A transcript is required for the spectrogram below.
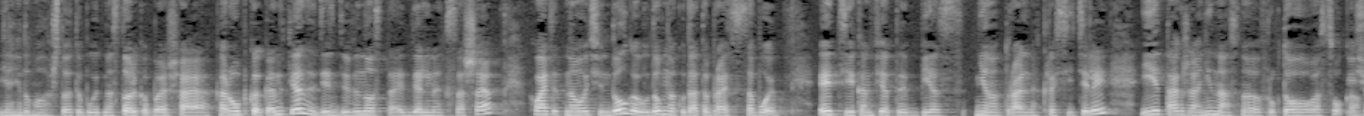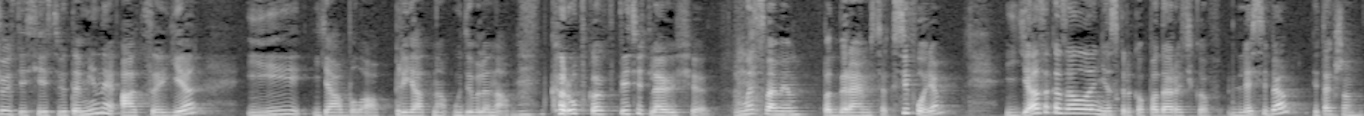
я не думала, что это будет настолько большая коробка конфет. Здесь 90 отдельных саше. Хватит на очень долго и удобно куда-то брать с собой. Эти конфеты без ненатуральных красителей, и также они на основе фруктового сока. Еще здесь есть витамины А, С, Е, и я была приятно удивлена. Коробка впечатляющая. Мы с вами подбираемся к Сифоре. Я заказала несколько подарочков для себя и также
